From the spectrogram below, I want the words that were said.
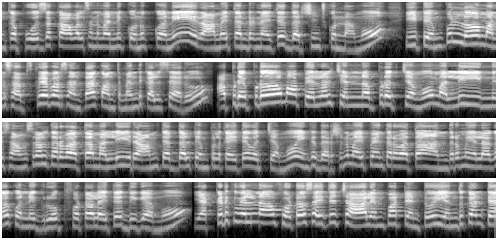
ఇంకా పూజకు కావాల్సినవన్నీ కొనుక్కొని రామయ్య తండ్రిని అయితే దర్శించుకున్నాము. ఈ టెంపుల్లో మన సబ్స్క్రైబర్స్ అంట కొంతమంది కలిశారు. అప్పుడెప్పుడో మా పిల్లలు చిన్నప్పుడు వచ్చాము. మళ్ళీ ఇన్ని సంవత్సరాల తర్వాత మళ్ళీ రామ్ తీర్థాల టెంపుల్కి అయితే వచ్చాము. ఇంకా దర్శనం అయిపోయిన తర్వాత అందరం ఇలాగా కొన్ని గ్రూప్ ఫోటోలు అయితే దిగాము. ఎక్కడికి వెళ్ళిన ఫొటోస్ అయితే చాలా ఇంపార్టెంట్ ఎందుకంటే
